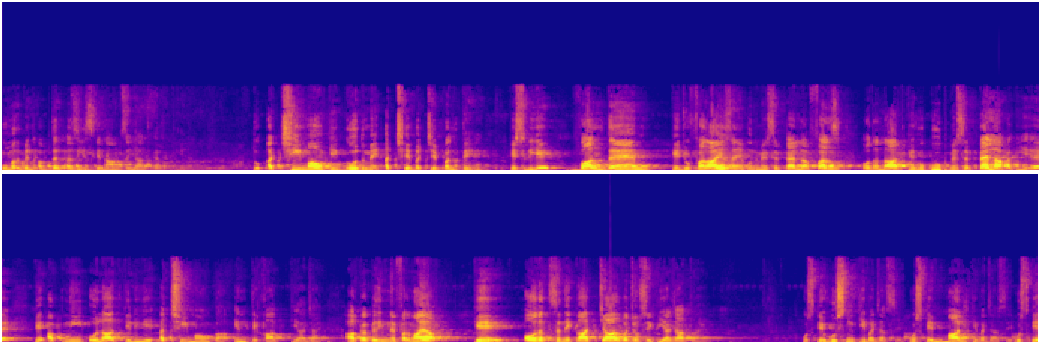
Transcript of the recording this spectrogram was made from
عمر بن عبد العزیز کے نام سے یاد کرتی ہے۔ تو اچھی ماؤں کی گود میں اچھے بچے پلتے ہیں۔ اس لیے والدین کے جو فرائض ہیں ان میں سے پہلا فرض اور اولاد کے حقوق میں سے پہلا حق یہ ہے کہ اپنی اولاد کے لیے اچھی ماؤں کا انتخاب کیا جائے۔ آقا کریم نے فرمایا کہ عورت سے نکاح چار وجہ سے کیا جاتا ہے۔ اس کے حسن کی وجہ سے، اس کے مال کی وجہ سے، اس کے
